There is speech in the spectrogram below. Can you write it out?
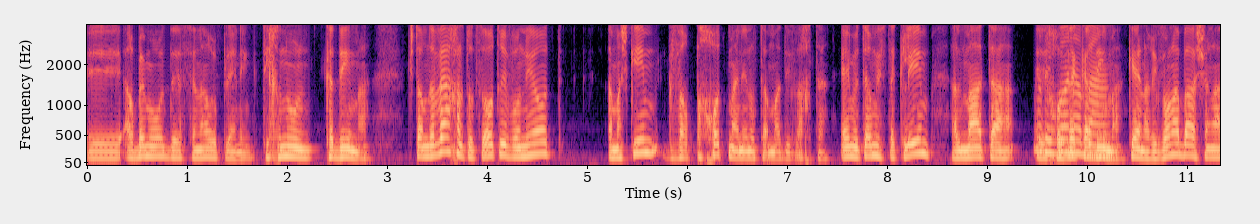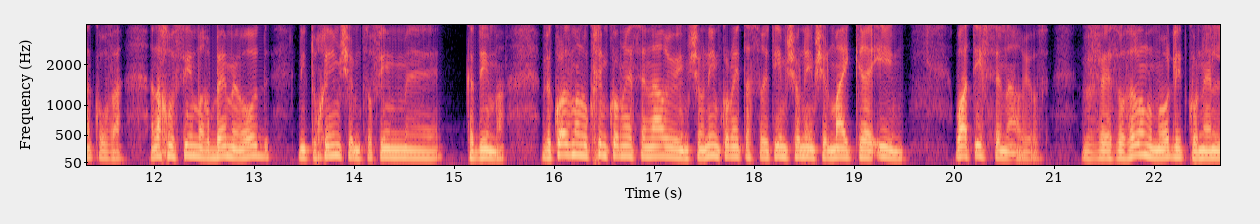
אה, הרבה מאוד סצנריו פלנינג, תכנון, קדימה. כשאתה מדווח על תוצאות רבעוניות, המשקיעים כבר פחות מעניין אותם מה דיווחת. הם יותר מסתכלים על מה אתה אה, חוזה הבא. קדימה. כן, הרבעון הבא, השנה הקרובה. אנחנו עושים הרבה מאוד ניתוחים שהם צופים אה, קדימה. וכל הזמן לוקחים כל מיני סצנריואים שונים, כל מיני תסריטים שונים של מה יקרה אם, what if scenarios. וזה עוזר לנו מאוד להתכונן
